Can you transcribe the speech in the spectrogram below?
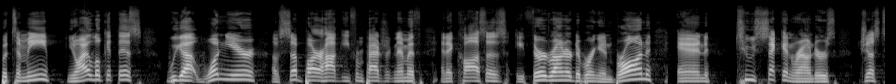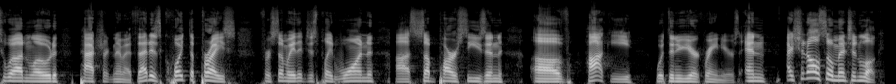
But to me, you know, I look at this, we got one year of subpar hockey from Patrick Nemeth, and it costs us a third rounder to bring in Braun and two second rounders just to unload Patrick Nemeth. That is quite the price for somebody that just played one uh, subpar season of hockey with the New York Rangers. And I should also mention look,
